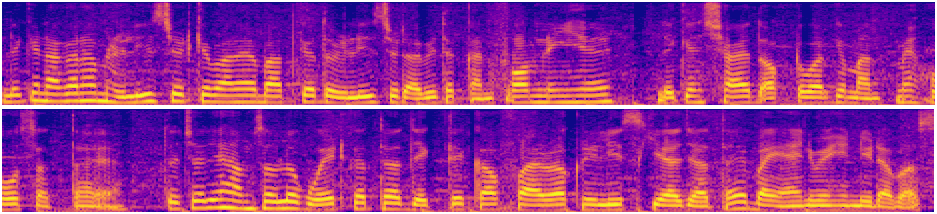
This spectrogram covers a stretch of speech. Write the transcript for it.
लेकिन अगर हम रिलीज़ डेट के बारे में बात करें तो रिलीज़ डेट अभी तक कंफर्म नहीं है, लेकिन शायद अक्टूबर के मंथ में हो सकता है। तो चलिए हम सब लोग वेट करते हैं देखते कब फायर रिलीज़ किया जाता है बाई एनिमे हिंदी डबस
